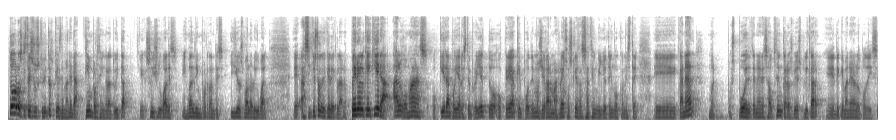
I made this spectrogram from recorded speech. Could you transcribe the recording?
todos los que estáis suscritos, que es de manera 100% gratuita, eh, sois iguales, igual de importantes, y yo os valoro igual. Eh, así que esto que quede claro. Pero el que quiera algo más, o quiera apoyar este proyecto, o crea que podemos llegar más lejos, que es la sensación que yo tengo con este eh, canal, bueno, pues puede tener esa opción que ahora os voy a explicar de qué manera lo podéis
